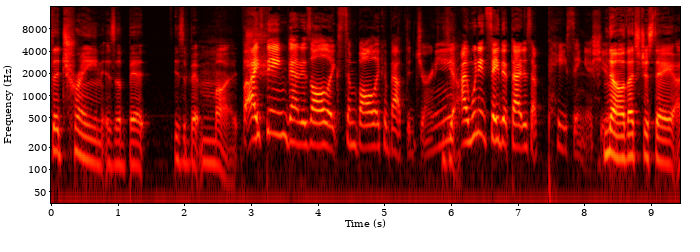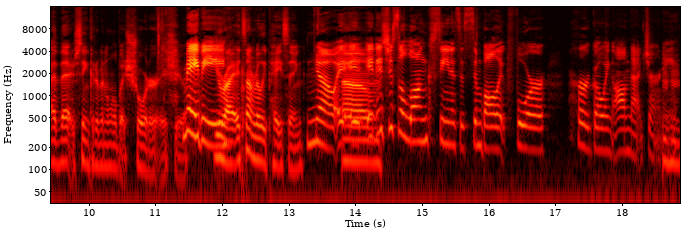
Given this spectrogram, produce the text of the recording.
the train is a bit is a bit much. But I think that is all like symbolic about the journey. Yeah. I wouldn't say that that is a pacing issue. no, that's just a uh, that scene could have been a little bit shorter issue. Maybe. You're right. It's not really pacing. No, it, Um, it, it is just a long scene. It's a symbolic for her going on that journey.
